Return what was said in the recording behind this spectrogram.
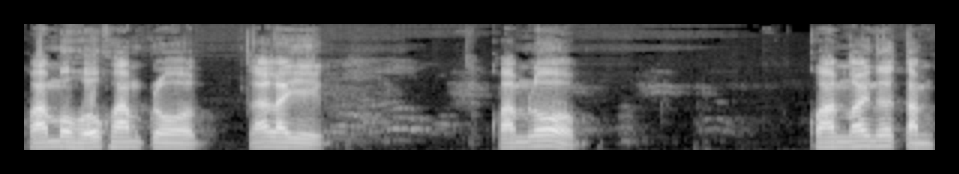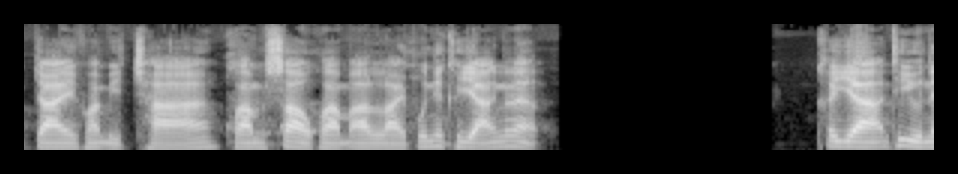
ความโมโหความโกรธและอะไรอีก ความโลภ ความน้อยเนื้อต่ำใจ ความอิจฉา ความเศร้าความอาลัยพวกนี้ขยะนั่นแหละขยะที่อยู่ใน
